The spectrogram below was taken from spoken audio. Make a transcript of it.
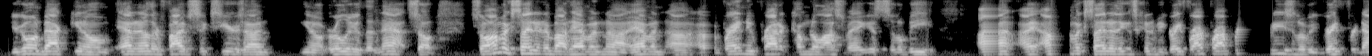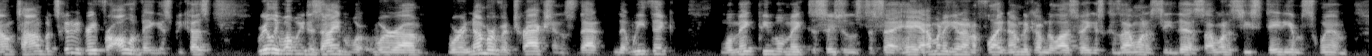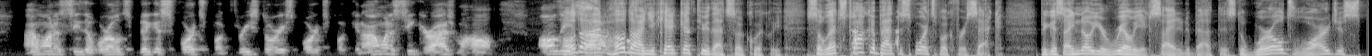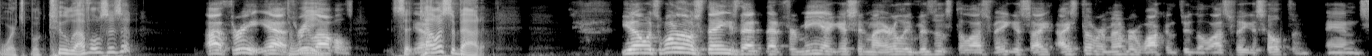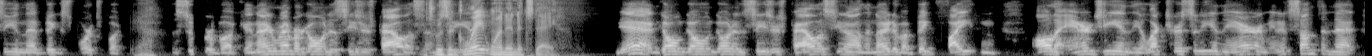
you're going back, you know, add another five, six years on, you know, earlier than that. So, so I'm excited about having uh, having uh, a brand new product come to Las Vegas. It'll be, I, I I'm excited. I think it's going to be great for our property It'll be great for downtown, but it's going to be great for all of Vegas because really what we designed were were, um, were a number of attractions that that we think will make people make decisions to say, hey, I'm going to get on a flight and I'm going to come to Las Vegas because I want to see this. I want to see Stadium Swim. I want to see the world's biggest sports book, three-story sports book. You know, I want to see Garage Mahal. All these. Hold on, uh, hold on. You can't get through that so quickly. So let's talk about the sports book for a sec, because I know you're really excited about this. The world's largest sports book, two levels, is it? Uh, three, yeah, three, three levels. So yeah. tell us about it. You know, it's one of those things that that for me, I guess in my early visits to Las Vegas, I, I still remember walking through the Las Vegas Hilton and seeing that big sports book, yeah, the Super Book, and I remember going to Caesar's Palace, which was a great one in its day. Yeah, and going going going into Caesar's Palace, you know, on the night of a big fight and all the energy and the electricity in the air. I mean, it's something that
